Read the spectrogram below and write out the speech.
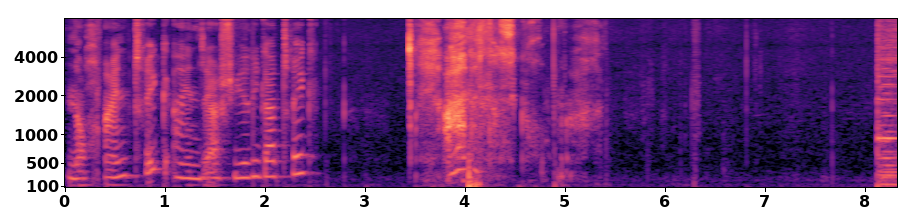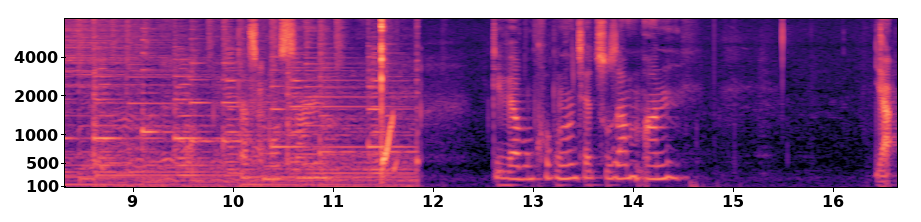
Noch ein Trick, ein sehr schwieriger Trick. Ah, man das grob macht. Das muss sein. Die Werbung gucken wir uns jetzt zusammen an. Ja.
